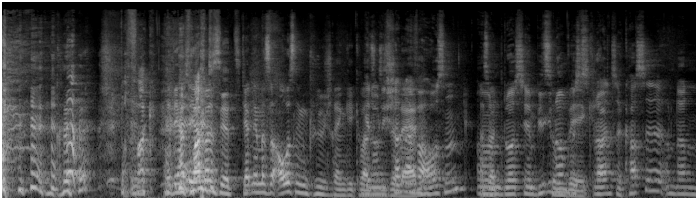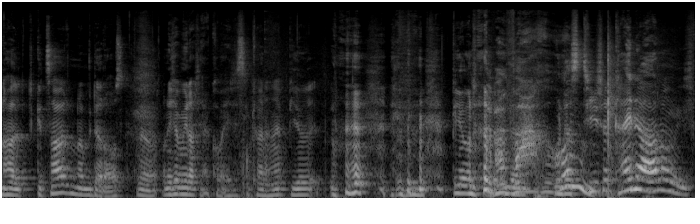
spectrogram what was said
Fuck. Ja, die Was hatten macht immer, das jetzt? Die hatten immer so Außenkühlschränke quasi. Genau, die standen Läden. einfach außen und Also du hast dir ein Bier genommen, Weg. bist rein zur Kasse und dann halt gezahlt und dann wieder raus. Ja. Und ich habe mir gedacht, ja komm ey, das sieht keiner, ne? Bier, Bier und, dann, und, dann, warum? und das T-Shirt, keine Ahnung, ich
